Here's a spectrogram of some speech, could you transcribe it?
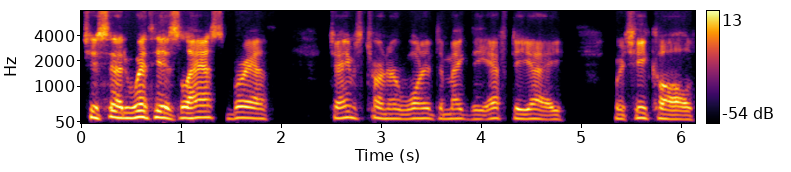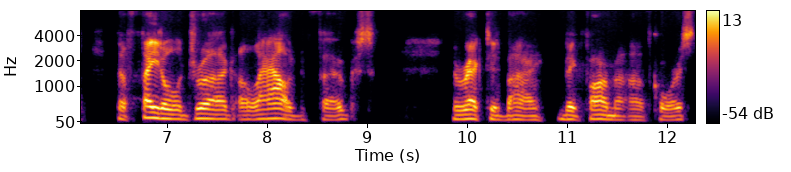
She said, with his last breath, James Turner wanted to make the FDA which he called the fatal drug allowed folks, directed by Big Pharma, of course,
